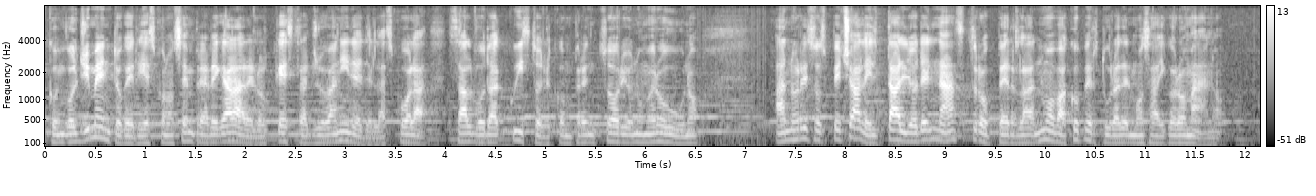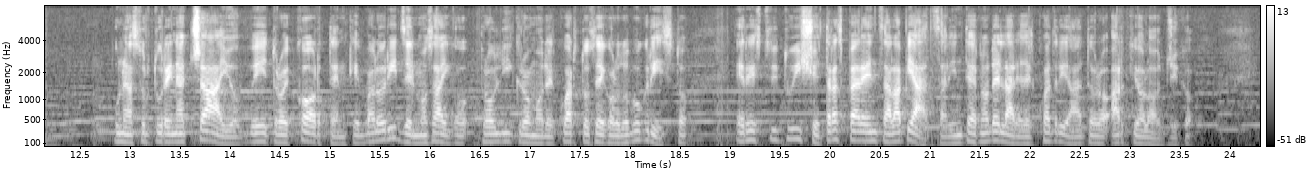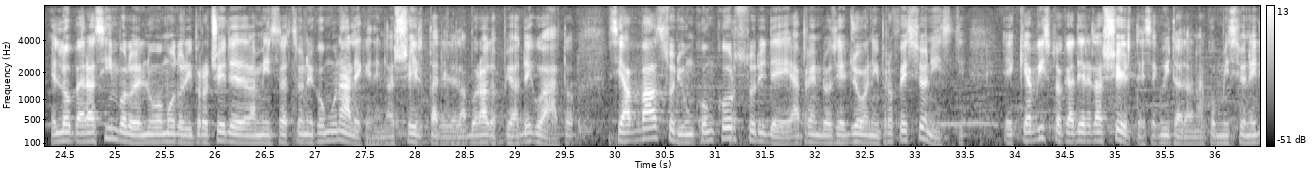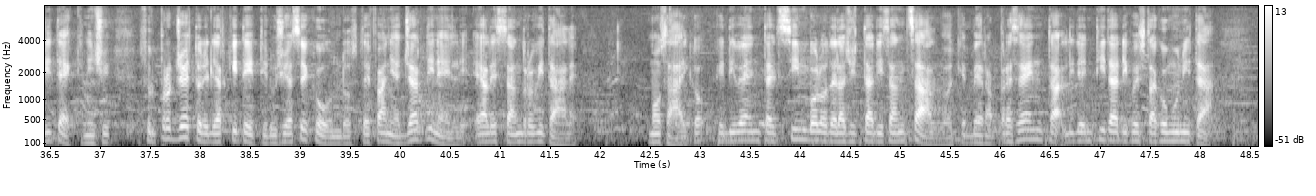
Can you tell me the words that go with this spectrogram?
coinvolgimento che riescono sempre a regalare l'orchestra giovanile della scuola Salvo d'Acquisto del comprensorio numero 1 hanno reso speciale il taglio del nastro per la nuova copertura del mosaico romano. Una struttura in acciaio, vetro e corten che valorizza il mosaico policromo del IV secolo d.C. e restituisce trasparenza alla piazza all'interno dell'area del quadrilatero archeologico è l'opera simbolo del nuovo modo di procedere dell'amministrazione comunale che nella scelta dell'elaborato più adeguato si è avvalso di un concorso di idee aprendosi ai giovani professionisti e che ha visto cadere la scelta eseguita da una commissione di tecnici sul progetto degli architetti Lucia II, Stefania Giardinelli e Alessandro Vitale. Mosaico che diventa il simbolo della città di San Salvo e che ben rappresenta l'identità di questa comunità,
